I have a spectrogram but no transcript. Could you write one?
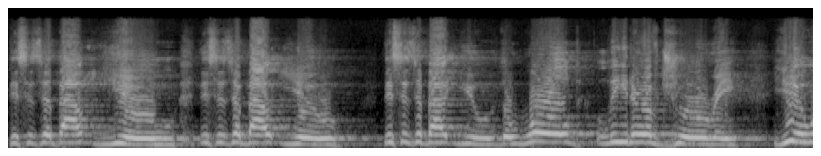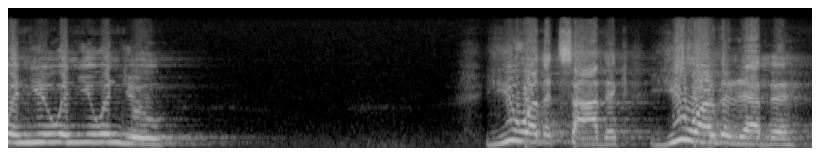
This is about you. This is about you. This is about you, the world leader of Jewry. You and you and you and you. You are the tzaddik. You are the Rebbe.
